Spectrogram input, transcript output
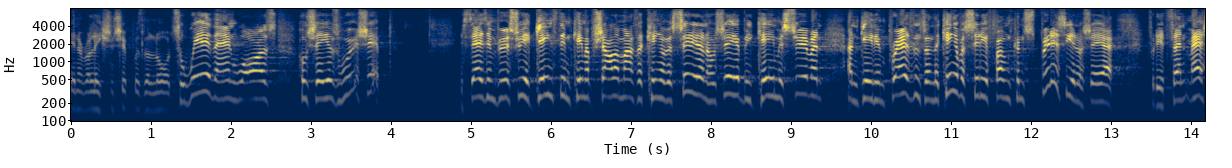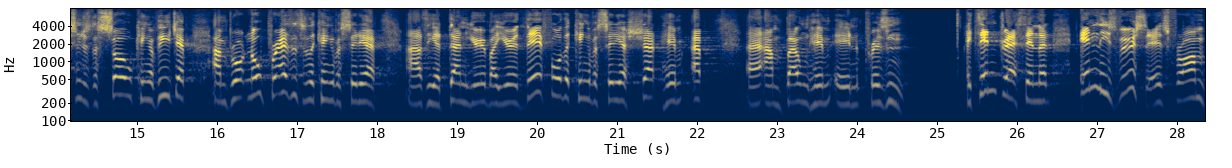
in a relationship with the Lord. So, where then was Hosea's worship? It says in verse 3 Against him came up Shalmaneser, king of Assyria, and Hosea became his servant and gave him presents. And the king of Assyria found conspiracy in Hosea, for he had sent messengers to So, king of Egypt, and brought no presents to the king of Assyria, as he had done year by year. Therefore, the king of Assyria shut him up uh, and bound him in prison. It's interesting that in these verses, from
